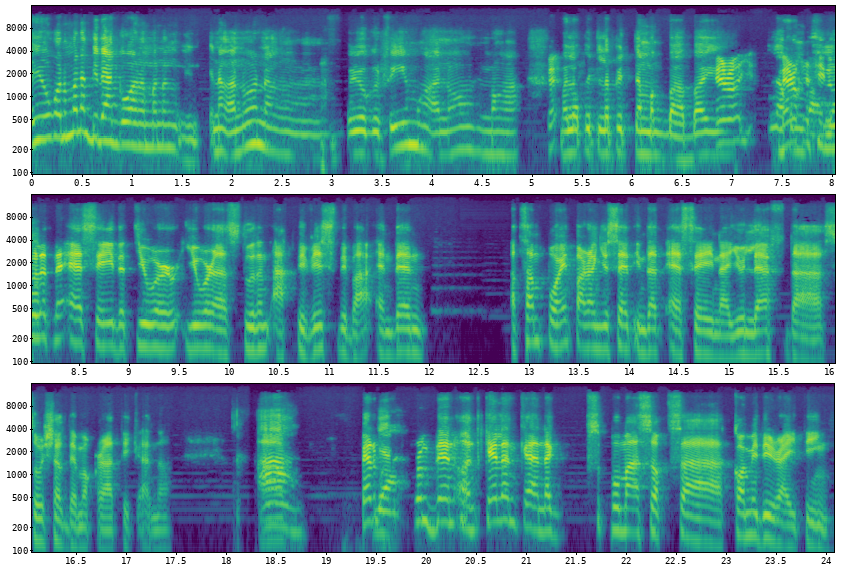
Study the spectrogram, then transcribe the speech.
Ayoko naman ang ginagawa naman ng ng ano ng biography yung mga ano, yung mga malapit-lapit na magbabay. Pero Wala meron akong ka balak. sinulat na essay that you were you were a student activist, di ba? And then at some point, parang you said in that essay na you left the social democratic ano. ah, Pero Yeah. from then on, kailan ka nag pumasok sa comedy writing?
